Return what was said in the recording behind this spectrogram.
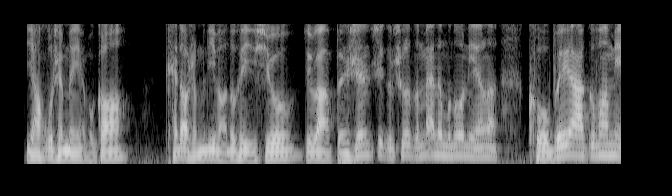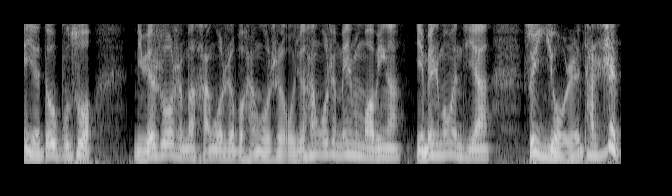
养护成本也不高，开到什么地方都可以修，对吧？本身这个车子卖那么多年了，口碑啊各方面也都不错。你别说什么韩国车不韩国车，我觉得韩国车没什么毛病啊，也没什么问题啊。所以有人他认，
